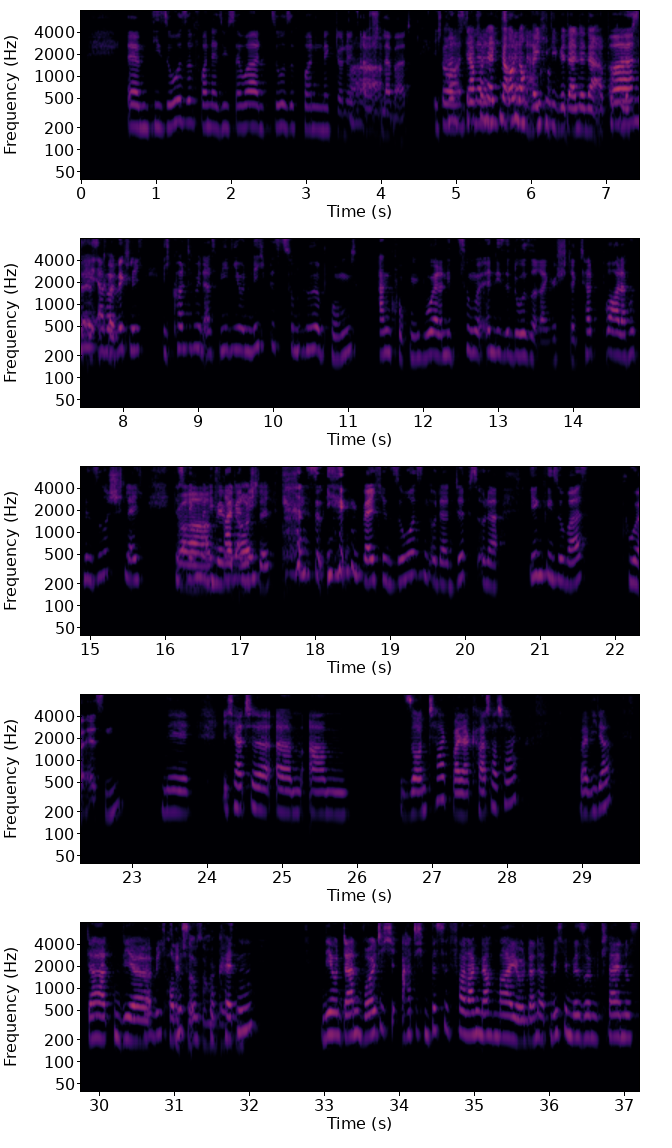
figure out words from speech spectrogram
ähm, die Soße von der Süß-Sauer-Soße von McDonalds ah. abschlabbert. Ich oh, davon hätten wir auch noch welche, die wir dann in der Apokalypse oh, nee, essen können. Aber wirklich, ich konnte mir das Video nicht bis zum Höhepunkt angucken, wo er dann die Zunge in diese Dose reingesteckt hat. Boah, da wurde mir so schlecht. Deswegen Boah, mal die Frage an dich, kannst du irgendwelche Soßen oder Dips oder irgendwie sowas pur essen? Nee, ich hatte ähm, am Sonntag, war ja Katertag, mal wieder, da hatten wir da Pommes und Kroketten. So Nee, und dann wollte ich, hatte ich ein bisschen Verlangen nach Mayo und dann hat Michi mir so ein kleines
